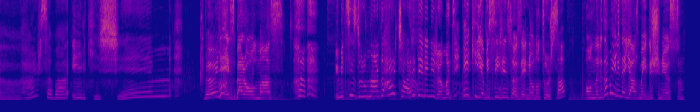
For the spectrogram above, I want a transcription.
Ah, Her sabah ilk işim... Böyle ezber olmaz. Ümitsiz durumlarda her çare denenir ama değil mi? Peki ya bir sihrin sözlerini unutursan? Onları da mı eline yazmayı düşünüyorsun?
